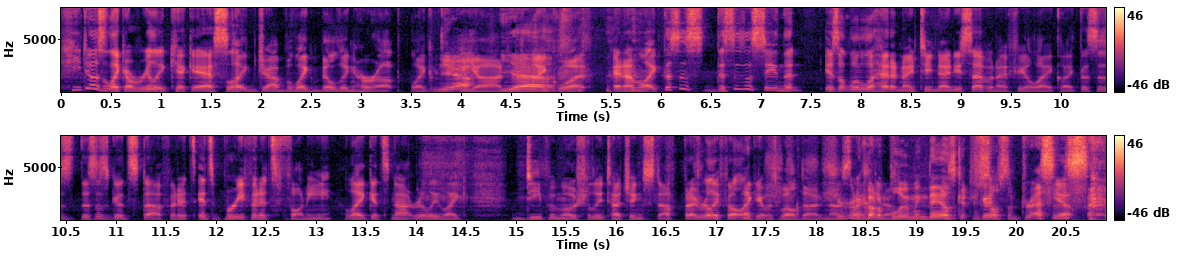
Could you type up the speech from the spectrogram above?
he does like a really kick-ass like job of like building her up like Yeah. beyond Yeah. like what and i'm like this is this is a scene that is a little ahead of 1997 i feel like like this is this is good stuff and it's it's brief and it's funny like it's not really like deep emotionally touching stuff but i really felt like it was well done and I you're was gonna like, go you to know, Bloomingdale's, get yourself some dresses.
